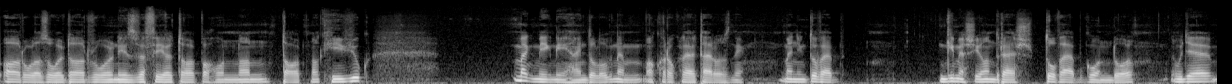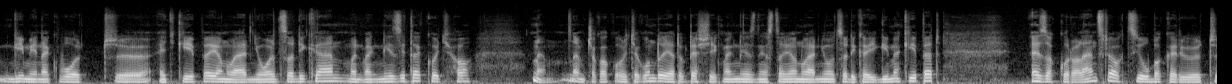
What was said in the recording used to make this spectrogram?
arról az oldalról nézve féltalp, ahonnan talpnak hívjuk. Meg még néhány dolog, nem akarok leltározni. Menjünk tovább. Gimesi András tovább gondol. Ugye Gimének volt egy képe január 8-án, majd megnézitek, hogyha nem, nem csak akkor, hogyha gondoljátok, tessék megnézni ezt a január 8-ai Gime képet. Ez akkor a láncreakcióba került,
